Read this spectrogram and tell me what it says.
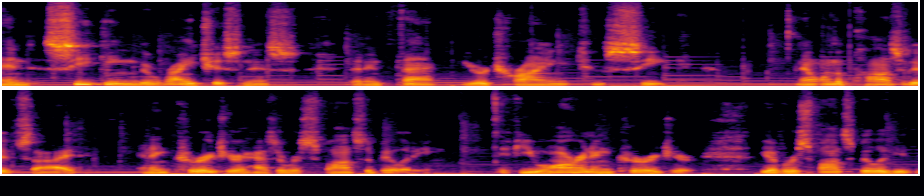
and seeking the righteousness that in fact you're trying to seek. Now, on the positive side, an encourager has a responsibility. If you are an encourager, you have a responsibility to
